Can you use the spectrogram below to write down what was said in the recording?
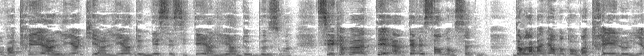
on va créer un lien qui est un lien de nécessité, un lien de besoin. C'est quand même intéressant dans, cette, dans la manière dont on va créer le lien,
